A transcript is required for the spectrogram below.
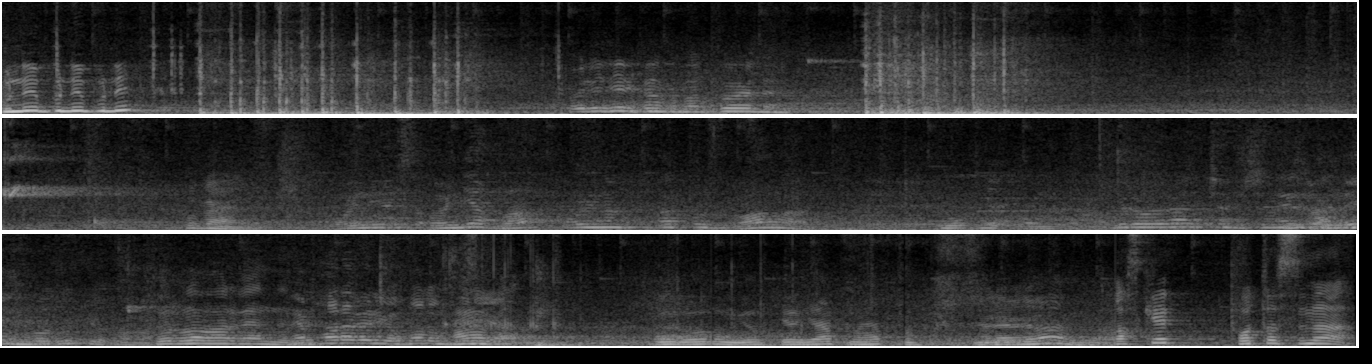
Bu ne bu ne bu ne? Öyle değil kanka bak böyle. Bu bende. Oynuyorsa oynayak lan. Oyna at bozuk. Valla. Bir öyle açacağım işte. Ne Bende hiç bozuk yok ama. Dur la var bende. Ne para veriyor oğlum Dur oğlum yok ya yapma yapma. Basket potasına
